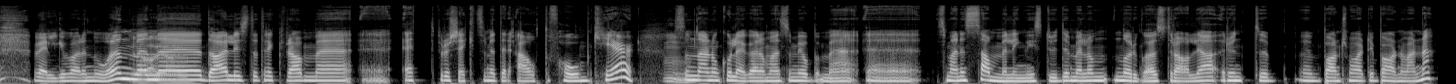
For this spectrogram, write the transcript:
velge bare noen. Men ja, ja, da har jeg lyst til å trekke fram et prosjekt som heter Out of Home Care. Mm. Som det er noen kollegaer av meg som jobber med, som er en sammenligningsstudie mellom Norge og Australia rundt barn som har vært i barnevernet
